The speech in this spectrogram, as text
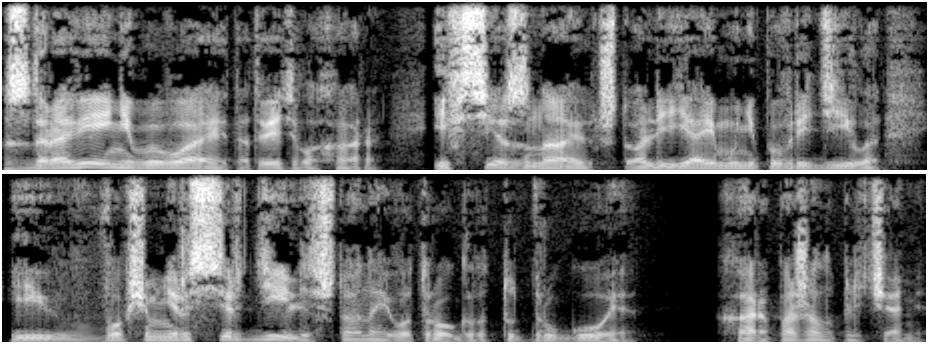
«Здоровее не бывает», — ответила Хара. «И все знают, что Алия ему не повредила, и, в общем, не рассердились, что она его трогала. Тут другое». Хара пожала плечами.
